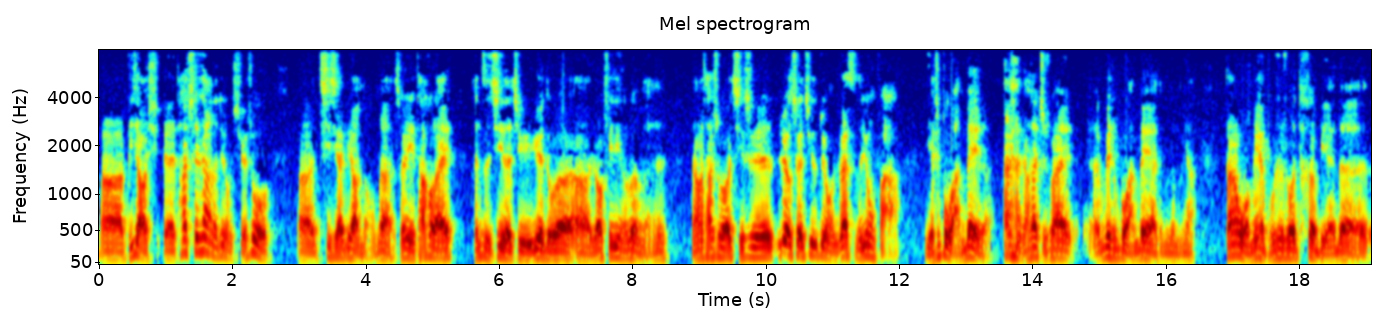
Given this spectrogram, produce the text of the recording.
呃比较学呃他身上的这种学术呃气息还比较浓的，所以他后来很仔细的去阅读了呃 raw feeding 的论文。然后他说，其实热社区的这种 REST 的用法也是不完备的。然后他指出来呃为什么不完备啊，怎么怎么样。当然，我们也不是说特别的，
